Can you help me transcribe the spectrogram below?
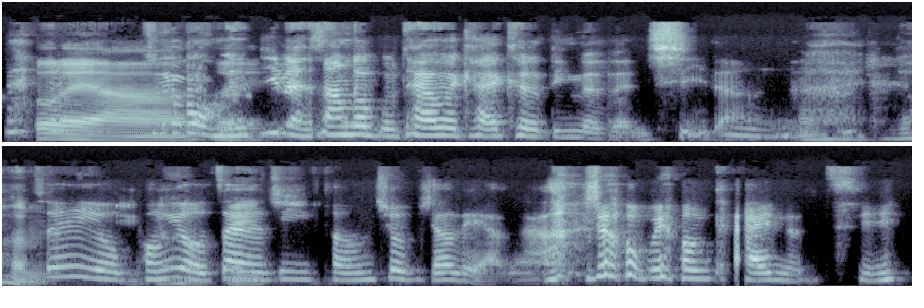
对啊，所以我们基本上都不太会开客厅的冷气的。哎，就很所以有朋友在的地方就比较凉啊，就不用开冷气。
